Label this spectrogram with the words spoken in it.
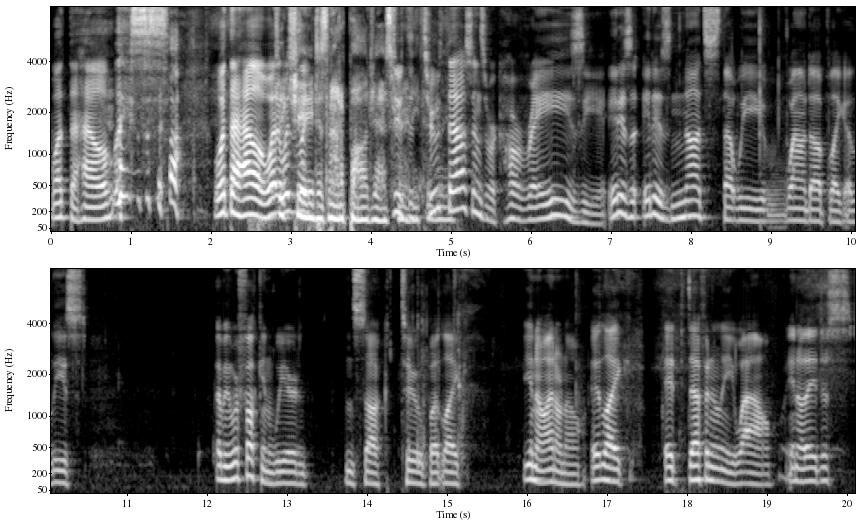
what the hell? what the hell? What Dick was Cheney like?" does not apologize Dude, for the two thousands were crazy. It is it is nuts that we wound up like at least. I mean, we're fucking weird and suck too, but like, you know, I don't know. It like it definitely wow. You know, they just.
